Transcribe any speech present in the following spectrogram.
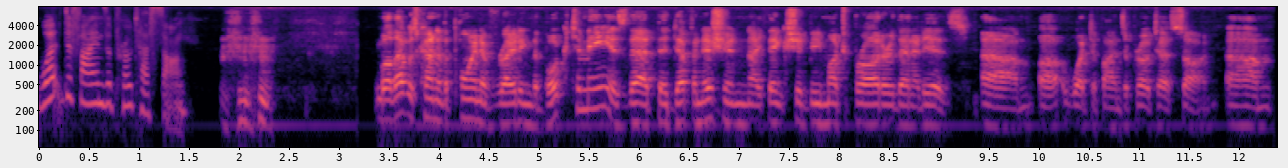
What defines a protest song? well, that was kind of the point of writing the book to me is that the definition, I think, should be much broader than it is. Um, uh, what defines a protest song? Um,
